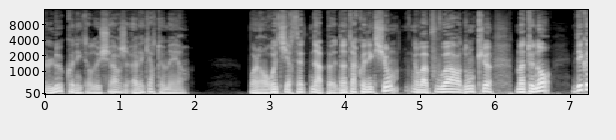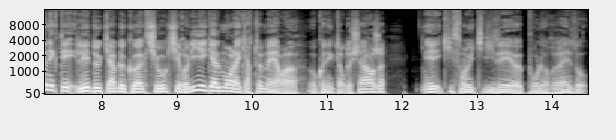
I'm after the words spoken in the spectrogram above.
le connecteur de charge à la carte mère. Voilà, on retire cette nappe d'interconnexion. On va pouvoir donc euh, maintenant déconnecter les deux câbles coaxiaux qui relient également la carte mère euh, au connecteur de charge et qui sont utilisés pour le réseau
